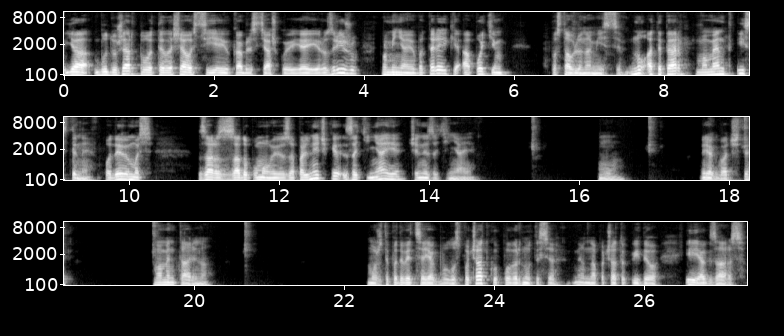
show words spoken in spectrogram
я буду жертвувати лише ось цією кабель стяжкою. Я її розріжу, поміняю батарейки, а потім поставлю на місце. Ну, а тепер момент істини. Подивимось. Зараз за допомогою запальнички затіняє чи не затіняє. Ну, як бачите, моментально. Можете подивитися, як було спочатку, повернутися ну, на початок відео і як зараз.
